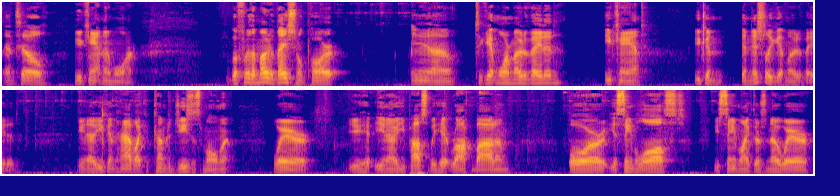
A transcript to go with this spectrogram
until you can't no more. But for the motivational part, you know, to get more motivated, you can't. You can initially get motivated. You know, you can have like a come to Jesus moment where you you know you possibly hit rock bottom, or you seem lost. You seem like there's nowhere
